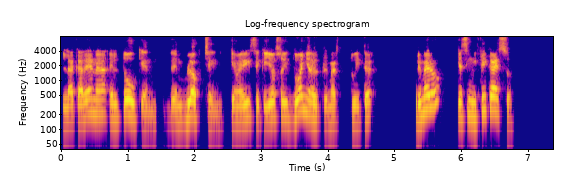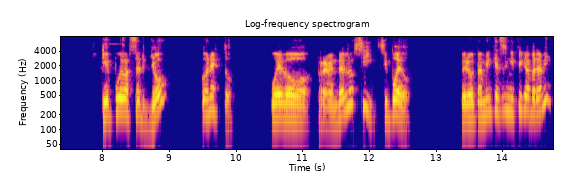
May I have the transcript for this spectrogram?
la cadena, el token de blockchain que me dice que yo soy dueño del primer Twitter, primero ¿Qué significa eso? ¿Qué puedo hacer yo con esto? ¿Puedo revenderlo? Sí, sí puedo. Pero también, ¿qué significa para mí?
